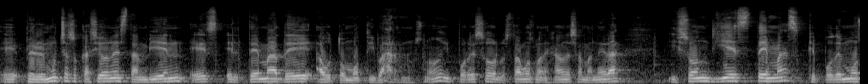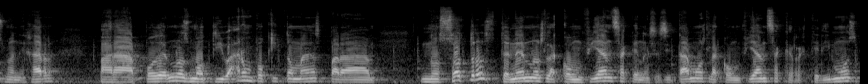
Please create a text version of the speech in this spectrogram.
eh, pero en muchas ocasiones también es el tema de automotivarnos, ¿no? Y por eso lo estamos manejando de esa manera y son 10 temas que podemos manejar para podernos motivar un poquito más, para nosotros tenernos la confianza que necesitamos, la confianza que requerimos,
